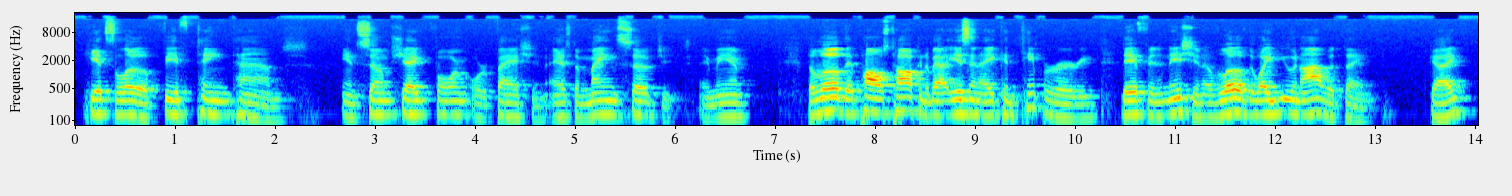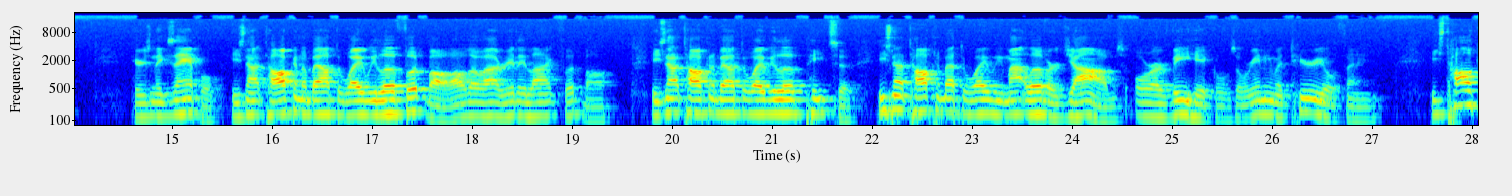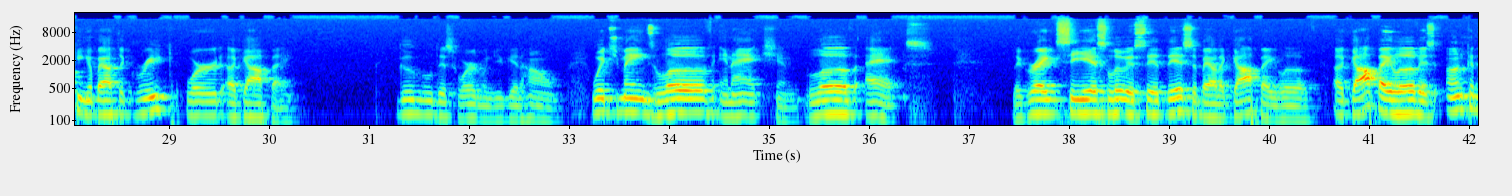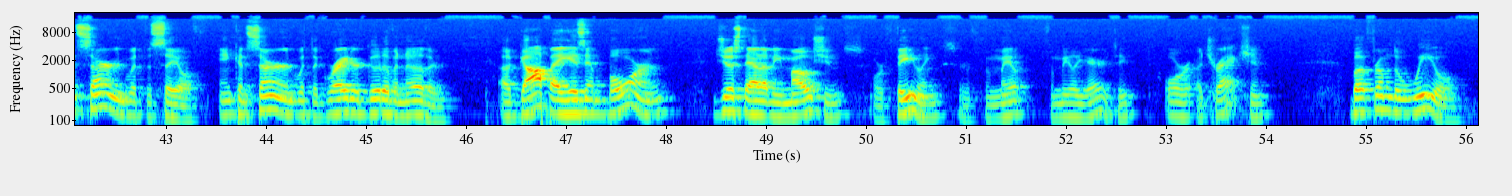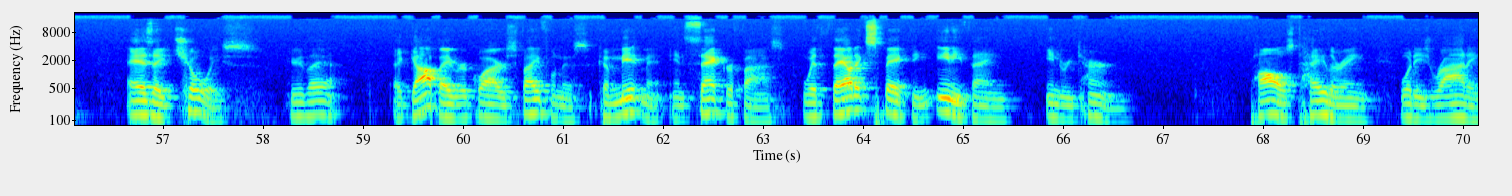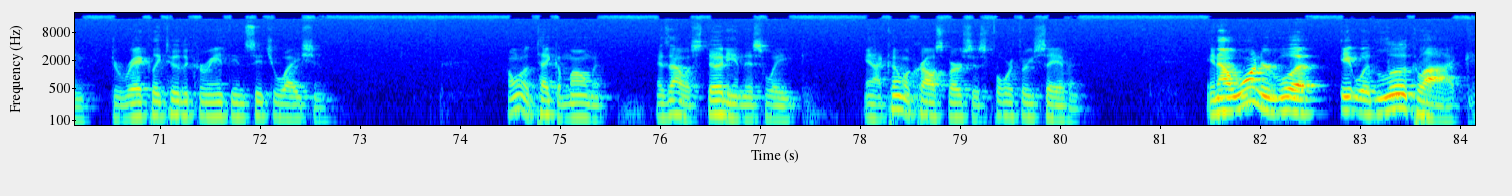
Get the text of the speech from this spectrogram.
hits love 15 times in some shape, form, or fashion as the main subject. Amen. The love that Paul's talking about isn't a contemporary definition of love the way you and I would think. Okay? Here's an example. He's not talking about the way we love football, although I really like football. He's not talking about the way we love pizza. He's not talking about the way we might love our jobs or our vehicles or any material thing. He's talking about the Greek word agape. Google this word when you get home, which means love in action. Love acts. The great C.S. Lewis said this about agape love agape love is unconcerned with the self and concerned with the greater good of another. Agape isn't born just out of emotions or feelings or familiarity or attraction, but from the will as a choice. Hear that? Agape requires faithfulness, commitment, and sacrifice without expecting anything in return. Paul's tailoring what he's writing directly to the Corinthian situation. I want to take a moment as I was studying this week, and I come across verses 4 through 7. And I wondered what it would look like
